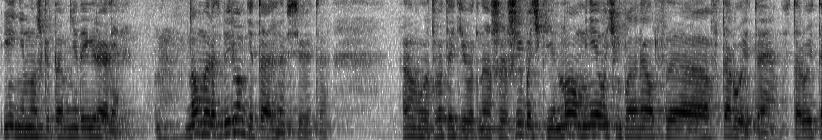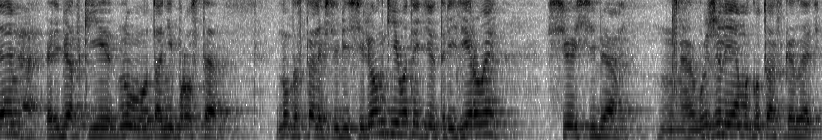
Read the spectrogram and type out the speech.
и немножко там не доиграли. Но мы разберем детально все это. Вот, вот эти вот наши ошибочки. Но мне очень понравился второй тайм. Второй тайм. Да. Ребятки, ну вот они просто ну, достали в себе селенки, вот эти вот резервы, все из себя выжили, я могу так сказать.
